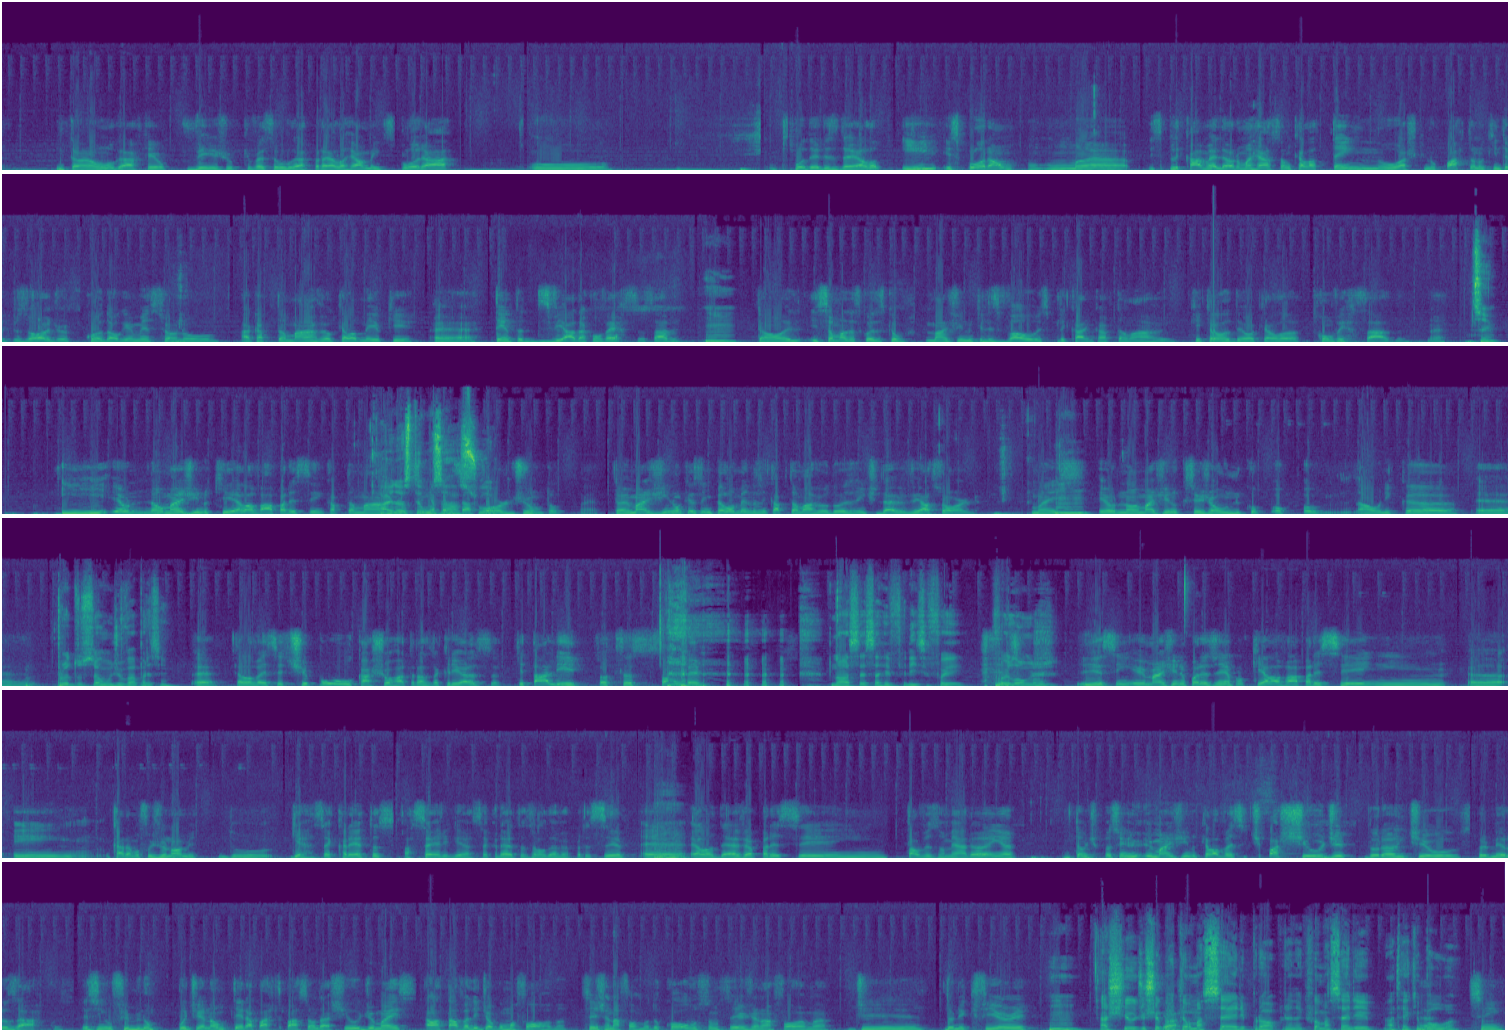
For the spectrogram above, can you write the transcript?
Então é um lugar que eu vejo que vai ser um lugar para ela realmente explorar o os poderes dela e explorar um- uma explicar melhor uma reação que ela tem no acho que no quarto ou no quinto episódio quando alguém mencionou a Capitã Marvel que ela meio que é, tenta desviar da conversa sabe Uhum. então, isso é uma das coisas que eu imagino que eles vão explicar em Capitã Marvel. O que, que ela deu aquela conversada, né? Sim. E eu não imagino que ela vá aparecer em Capitã Marvel e nós temos a a Sword. Junto. né? Então eu imagino que, assim, pelo menos em Capitã Marvel 2 a gente deve ver a Sword. Mas Uhum. eu não imagino que seja a única, a única é, Produção onde vai aparecer. é, ela vai ser tipo o cachorro atrás da criança, que tá ali, só que você só não vê. Nossa, essa referência foi, foi longe. E assim, eu imagino, por exemplo, que ela vai aparecer em. ah, em. Caramba, fugiu o nome? Do Guerras Secretas. A série Guerras Secretas, ela deve aparecer. É, Ela deve aparecer em. Talvez Homem-Aranha. Então, tipo assim, eu imagino que ela vai ser tipo a Shield durante os primeiros arcos. Assim, o filme não podia não ter a participação da Shield, mas ela tava ali de alguma forma. Seja na forma do Coulson, seja na forma de do Nick Fury. Hum. A Shield chegou Eu a ter acho- uma série própria, né? Que foi uma série até que É. boa. Sim.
